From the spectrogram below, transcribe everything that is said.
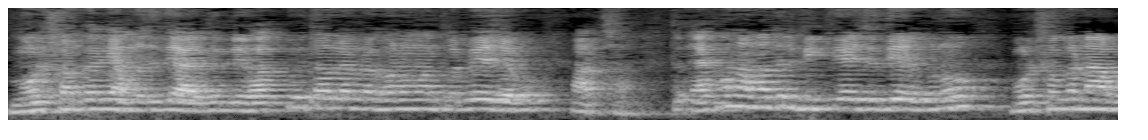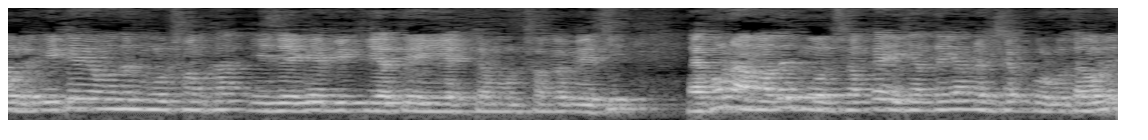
মোল সংখ্যাকে আমরা যদি আয়তন দিয়ে ভাগ করি, তাহলে আমরা ঘনমাত্রা পেয়ে যাব। আচ্ছা তো এখন আমাদের বিক্রিয়ায় যদি কোনো মোল সংখ্যা না বলে, এটাই আমাদের মোল সংখ্যা, এই জায়গায় বিক্রিয়াতে এই একটা মোল সংখ্যা পেয়েছি। এখন আমাদের মোল সংখ্যা এখান থেকে আমরা হিসাব করব। তাহলে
